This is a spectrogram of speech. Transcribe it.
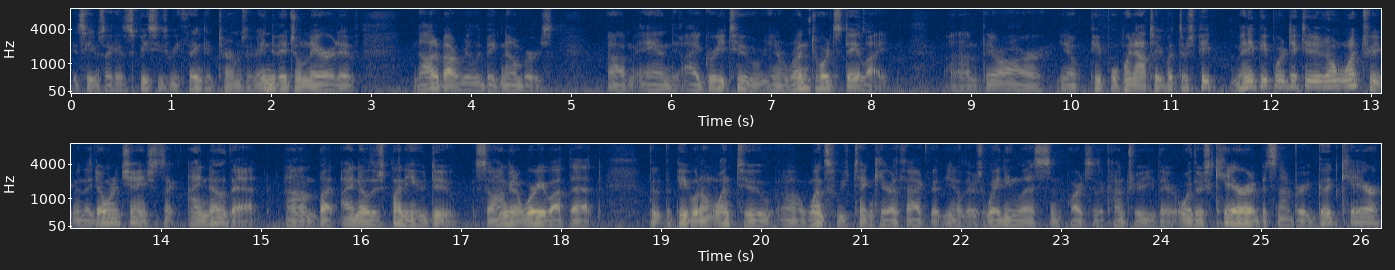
It seems like as a species, we think in terms of individual narrative, not about really big numbers. Um, and I agree too. You know, run towards daylight. Um, there are, you know, people point out to you, but there's people, many people are addicted who don't want treatment. They don't want to change. It's like, I know that, um, but I know there's plenty who do. So I'm going to worry about that. The, the people don't want to uh, once we've taken care of the fact that, you know, there's waiting lists in parts of the country there, or there's care, but it's not very good care.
